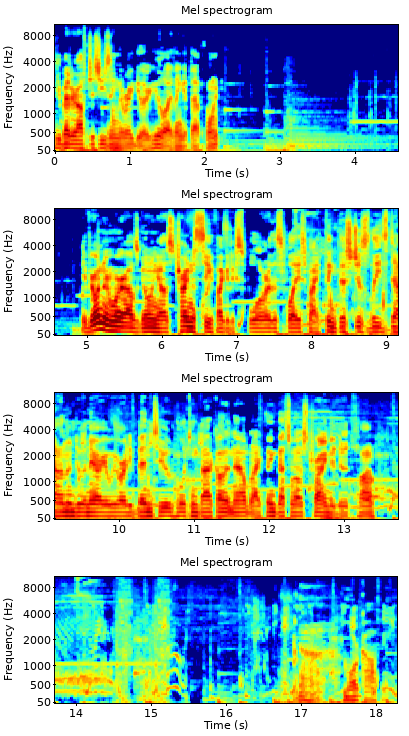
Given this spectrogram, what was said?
You're better off just using the regular heal, I think, at that point. If you're wondering where I was going, I was trying to see if I could explore this place, but I think this just leads down into an area we've already been to, looking back on it now, but I think that's what I was trying to do at the time. Ah, more coffee.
